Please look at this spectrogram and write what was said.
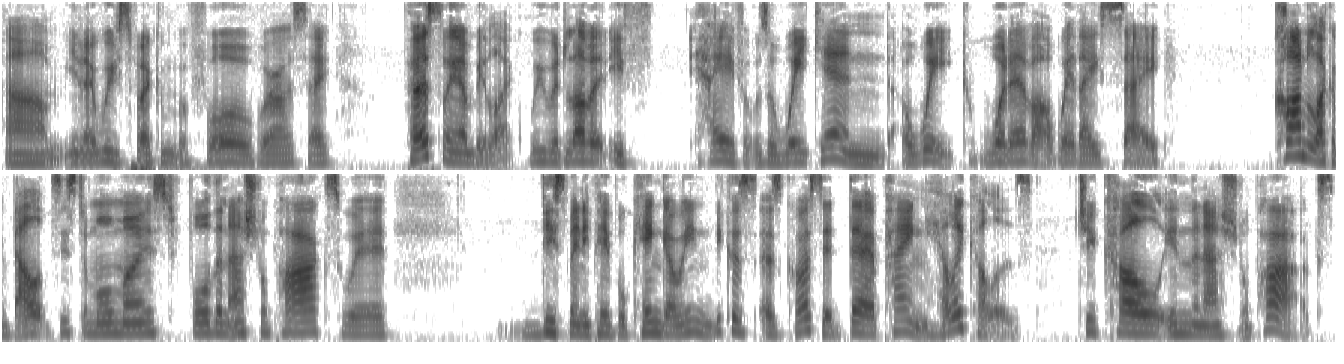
um, you know we've spoken before where I say, personally, I'd be like, we would love it if, hey, if it was a weekend, a week, whatever, where they say, kind of like a ballot system almost for the national parks, where this many people can go in because, as Kai said, they're paying helicolors to cull in the national parks,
